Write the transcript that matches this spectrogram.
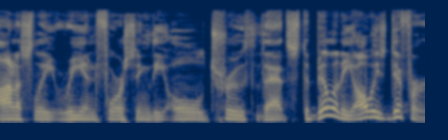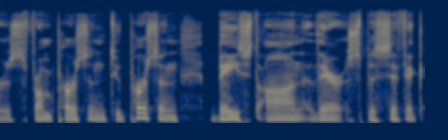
honestly reinforcing the old truth that stability always differs from person to person based on their specific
